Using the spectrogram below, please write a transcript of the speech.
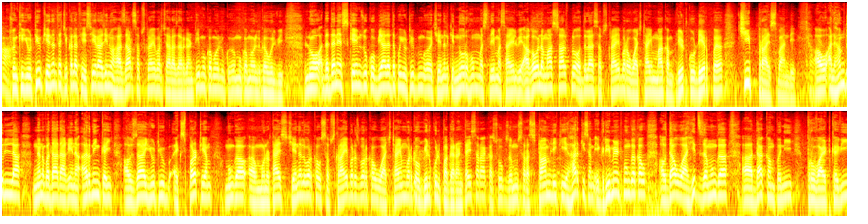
چونکه یوټیوب چینل ته چې کله پیسې راځي نو 1000 سبسکرایبر 4000 غنټي مکمل مکمل کول وی نو دده نه سکیمز وکړو بیا دده په یوټیوب چینل کې نور هم مسلې مسایل وي هغه ولا ما سالف کړو او دلا سبسکرایبر او واچ ټایم ما کمپلیټ کو ډیر په چیپ پرایس باندې او الحمدلله نن به دا داغې نه ارنینګ کوي او زه یوټیوب ایکسپرټ یم مونږه مونټایز چینل ورکو سبسکرایبرز ورکو واچ ټایم ورکو بالکل په ګارنټۍ سره که څوک زموږ سره سټام لیکي هر قسم اګریمنټ مونږه کو او دا واحد زمونږه دا کمپنی پرووایډ کوي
